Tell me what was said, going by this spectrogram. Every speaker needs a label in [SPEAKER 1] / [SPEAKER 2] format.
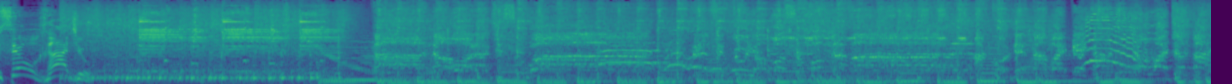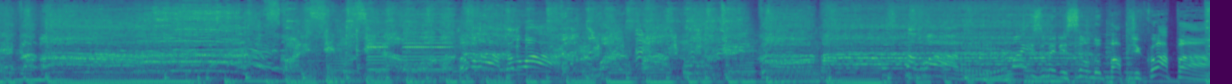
[SPEAKER 1] no seu rádio. edição do Papo de Copa.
